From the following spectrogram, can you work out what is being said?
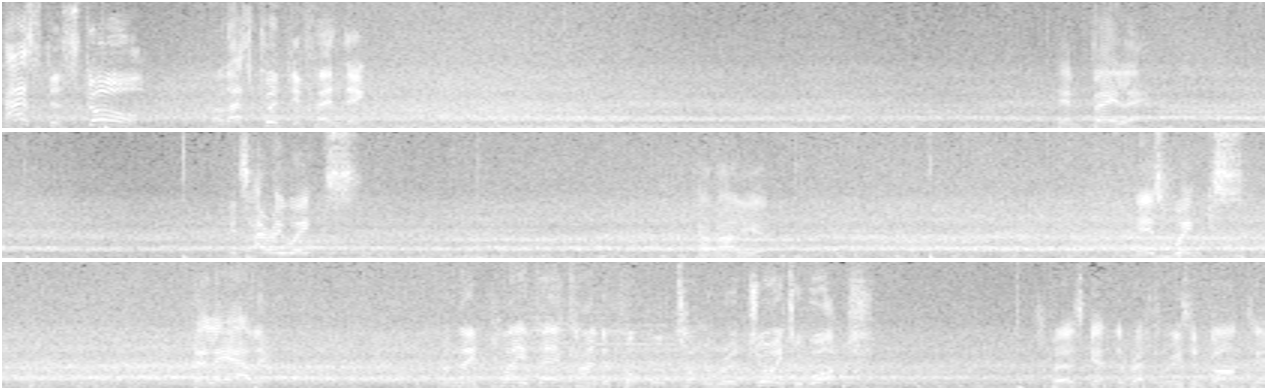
Has to score. Oh, that's good defending. Dembele. It's Harry Winks. Carvalho. Here's Winks. Dele Alli. When they play their kind of football, Tottenham are a joy to watch. Spurs get the referee's advantage.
